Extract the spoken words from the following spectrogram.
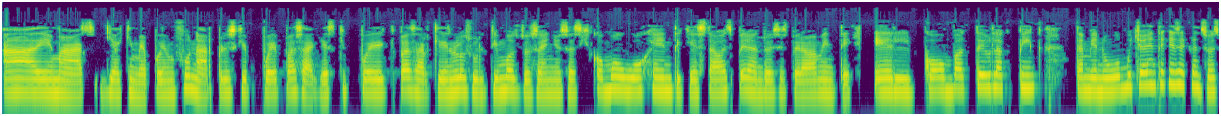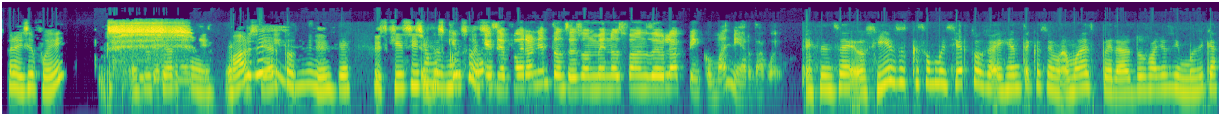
además, y aquí me pueden funar, pero es que puede pasar, y es que puede pasar que en los últimos dos años, así como hubo gente que estaba esperando desesperadamente el comeback de Blackpink, también hubo mucha gente que se cansó de esperar y se fue eso es cierto. es, cierto. es que sí somos cosas. Que se fueron entonces son menos fans de Blackpink como mierda, güey. Es en serio, sí, eso es que son muy ciertos. hay gente que se va a esperar dos años sin música,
